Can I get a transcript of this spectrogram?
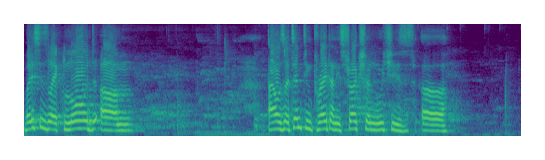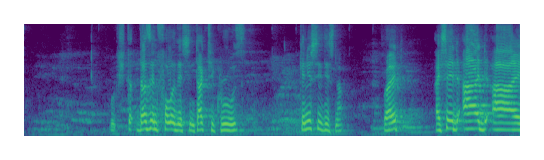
but this is like load. Um, I was attempting to write an instruction which is uh, which doesn't follow the syntactic rules. Can you see this now? Right? I said add i,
